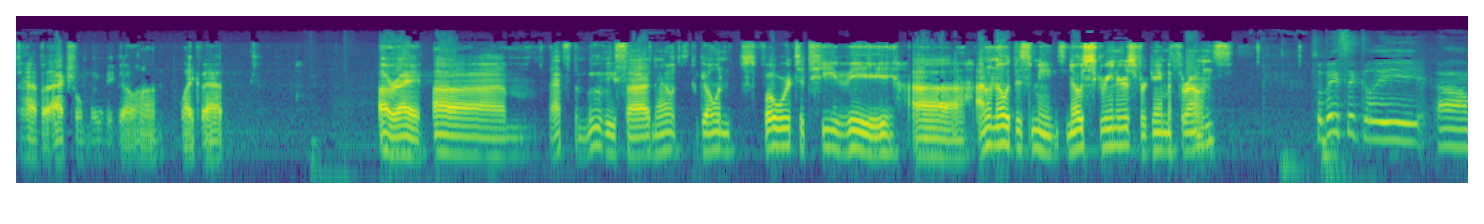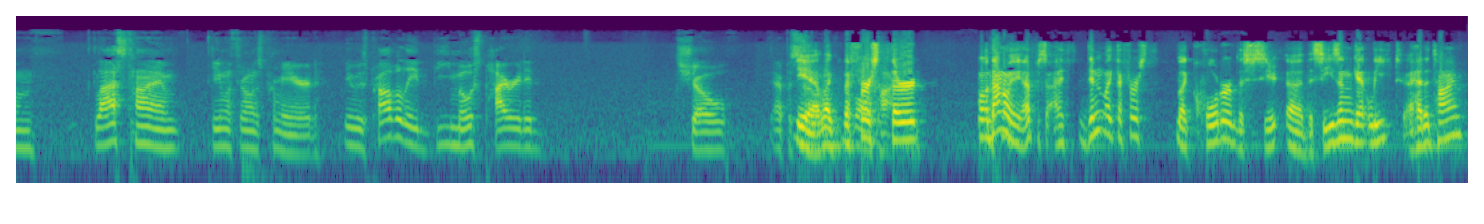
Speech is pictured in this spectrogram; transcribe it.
to have an actual movie going on like that. All right. Um, that's the movie side. Now it's going forward to TV. Uh, I don't know what this means. No screeners for Game of Thrones. So basically, um, last time Game of Thrones premiered, it was probably the most pirated show episode. Yeah, like the first time. third. Well, not only the episode, I didn't like the first like quarter of the se- uh, the season get leaked ahead of time.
